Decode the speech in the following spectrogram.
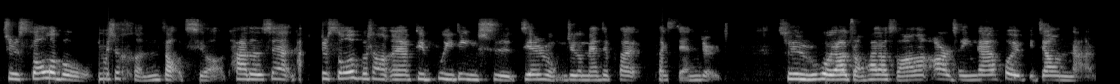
就是 Solable，因为是很早期了，它的现在它就 Solable 上的 NFT 不一定是兼容这个 Metaplex Standard，所以如果要转化到 Solana Art，应该会比较难。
